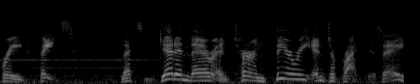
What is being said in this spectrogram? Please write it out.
frayed fates. Let's get in there and turn theory into practice, eh?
